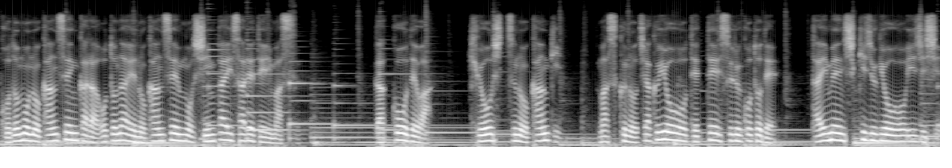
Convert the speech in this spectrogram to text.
子供の感染から大人への感染も心配されています。学校では、教室の換気、マスクの着用を徹底することで、対面式授業を維持し、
